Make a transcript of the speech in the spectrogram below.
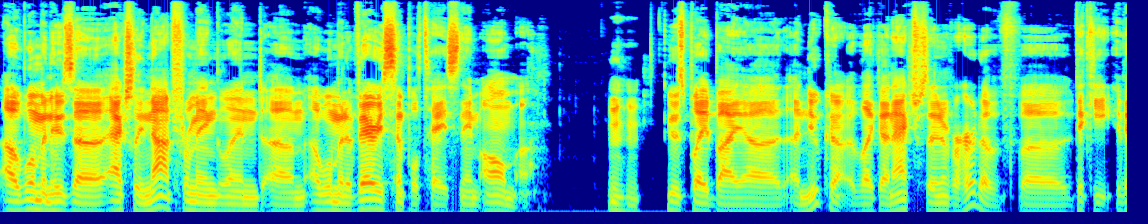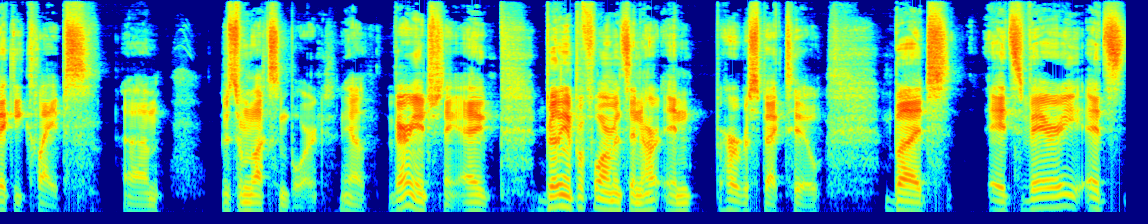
a woman who's uh, actually not from England, um, a woman of very simple taste named Alma, Mhm. who's played by uh, a new like an actress I never heard of, uh, Vicky Vicky Krieps, um, who's from Luxembourg. You know, very interesting, a brilliant performance in her in her respect too, but it's very it's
